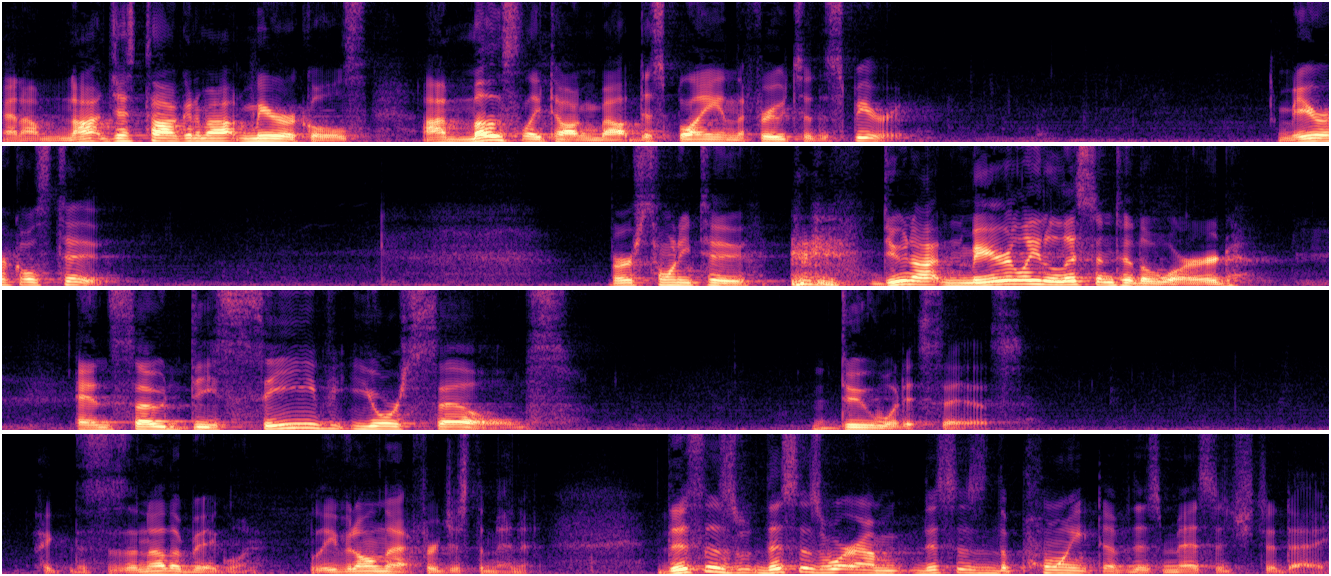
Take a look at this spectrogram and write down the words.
And I'm not just talking about miracles, I'm mostly talking about displaying the fruits of the Spirit. Miracles too. Verse 22 Do not merely listen to the word and so deceive yourselves, do what it says. Like, this is another big one. Leave it on that for just a minute. This is, this is where I'm, this is the point of this message today,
